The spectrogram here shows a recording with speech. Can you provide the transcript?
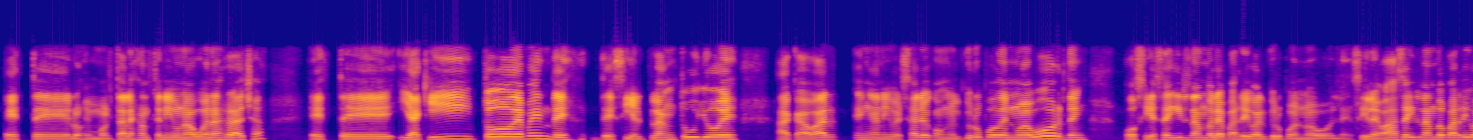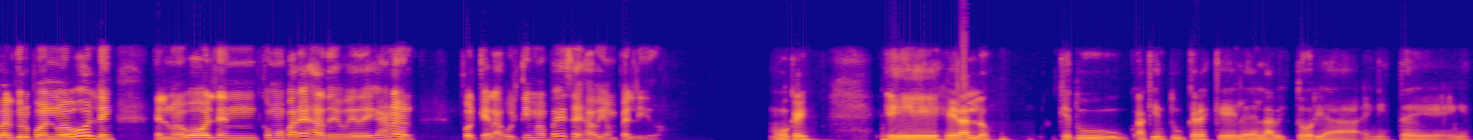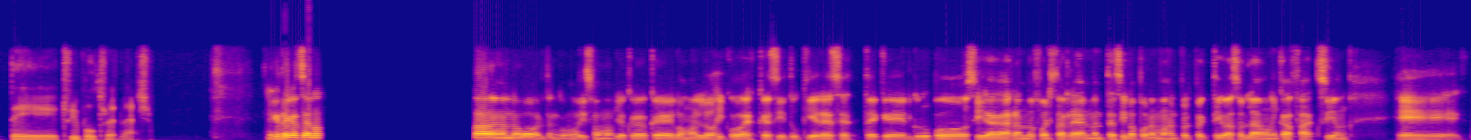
Este, los inmortales han tenido una buena racha. Este, y aquí todo depende de si el plan tuyo es acabar en aniversario con el grupo del nuevo orden o si es seguir dándole para arriba al grupo del nuevo orden. Si le vas a seguir dando para arriba al grupo del nuevo orden, el nuevo orden como pareja debe de ganar porque las últimas veces habían perdido. Ok. Eh, Gerardo, ¿qué tú, ¿a quién tú crees que le den la victoria en este, en este triple threat match? Yo creo que se lo en el nuevo orden, como dice Omar, yo creo que lo más lógico es que si tú quieres este, que el grupo siga agarrando fuerza, realmente si lo ponemos en perspectiva, son la única facción eh,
